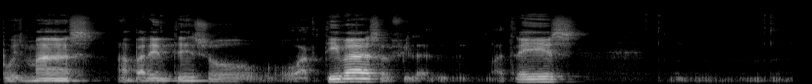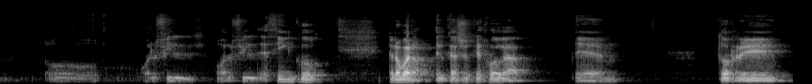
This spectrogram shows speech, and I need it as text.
pues más aparentes o, activas, alfil a 3 o, alfil, o alfil de 5. Pero bueno, el caso es que juega eh, torre,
